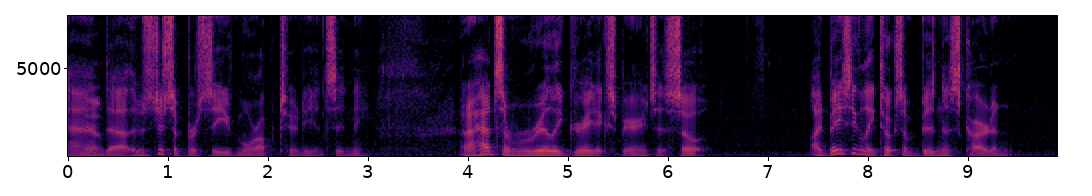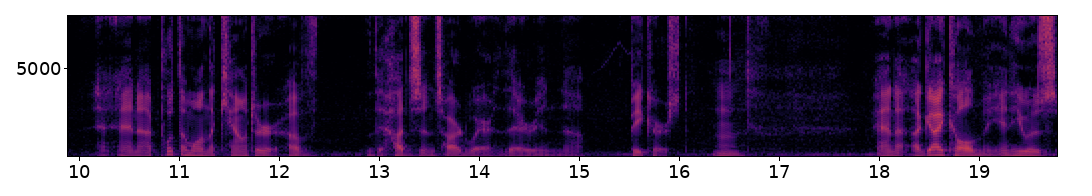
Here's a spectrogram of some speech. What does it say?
and uh, there was just a perceived more opportunity in Sydney, and I had some really great experiences. So I basically took some business card and and I put them on the counter of the Hudson's Hardware there in uh, Peakhurst. Mm. and a, a guy called me and he was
